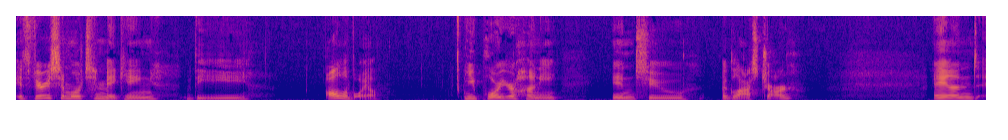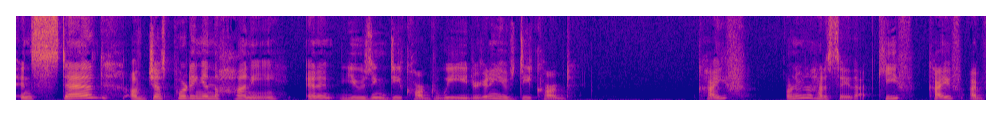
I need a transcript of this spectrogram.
is very similar to making the olive oil. You pour your honey into a glass jar. And instead of just putting in the honey and using decarbed weed, you're going to use decarbed kief. I don't even know how to say that. Keef? Kief? I've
